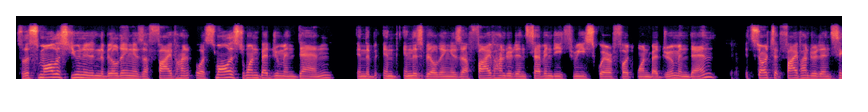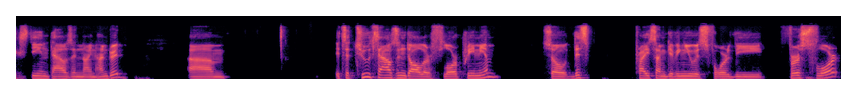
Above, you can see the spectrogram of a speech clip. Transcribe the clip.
so the smallest unit in the building is a 500 or smallest one bedroom and den in the in, in this building is a 573 square foot one bedroom and den it starts at 516900 um it's a $2000 floor premium. So this price i'm giving you is for the first floor.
